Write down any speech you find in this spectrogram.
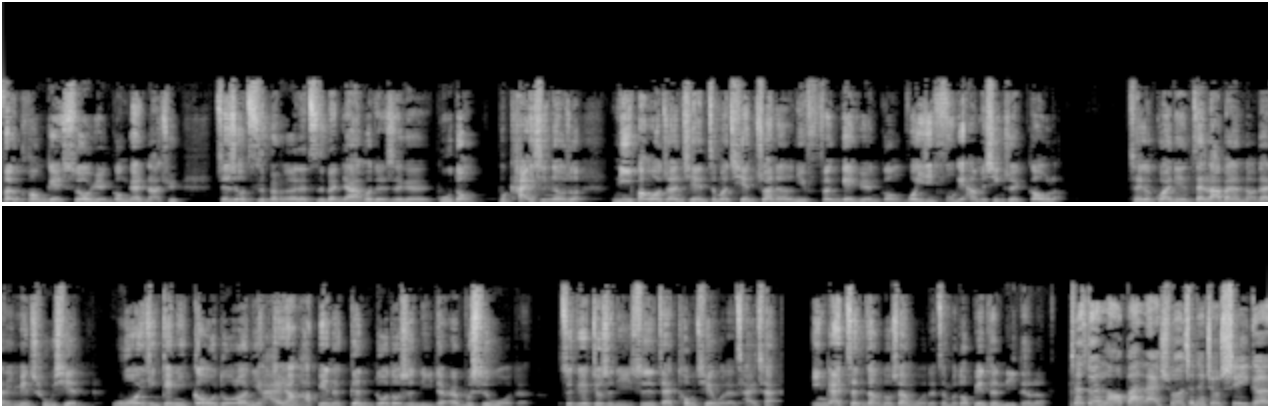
分红给所有员工该拿去。这时候资本额的资本家或者是个股东不开心了，我说你帮我赚钱，怎么钱赚了，你分给员工？我已经付给他们薪水够了。这个观念在拉班的脑袋里面出现。我已经给你够多了，你还让它变得更多，都是你的，而不是我的。这个就是你是在偷窃我的财产，应该增长都算我的，怎么都变成你的了？这对老板来说，真的就是一个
